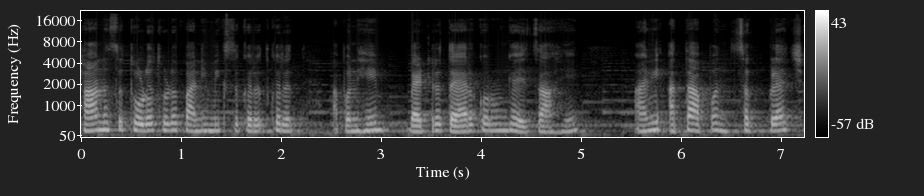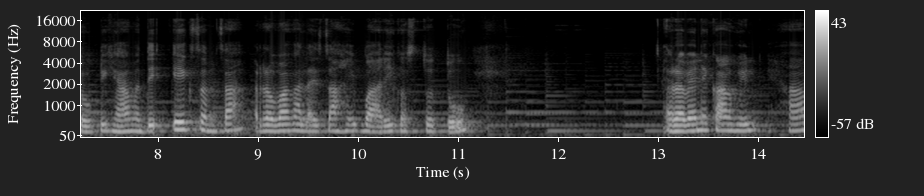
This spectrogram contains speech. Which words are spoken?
छान असं थोडं थोडं पाणी मिक्स करत करत आपण हे बॅटर तयार करून घ्यायचं आहे. आणि आता आपण सगळ्यात शेवटी ह्यामध्ये एक चमचा रवा घालायचा आहे बारीक असतो तो. रव्याने काय होईल ह्या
